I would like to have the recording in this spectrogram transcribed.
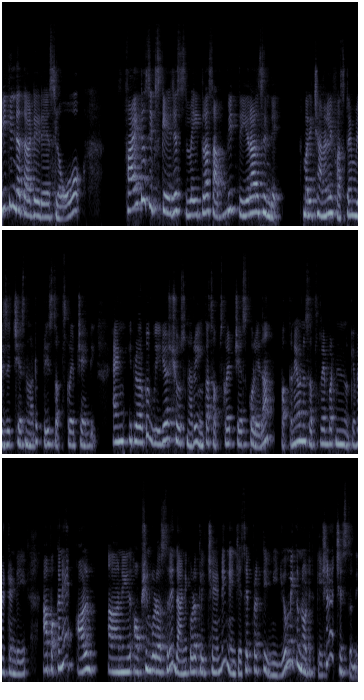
విత్ ఇన్ ద థర్టీ డేస్లో five to six kgs weight loss అవి తీరాల్సిందే. మరి ఛానల్ని ఫస్ట్ టైం విజిట్ చేసిన వారు ప్లీజ్ సబ్స్క్రైబ్ చేయండి. అండ్ ఇప్పటి వరకు వీడియోస్ చూస్తున్నారు ఇంకా సబ్స్క్రైబ్ చేసుకోలేదా? పక్కనే ఉన్న సబ్స్క్రైబ్ బటన్ నొక్కి పెట్టండి ఆ పక్కనే ఆల్ అనే ఆప్షన్ కూడా వస్తుంది. దాన్ని కూడా క్లిక్ చేయండి. నేను చేసే ప్రతి వీడియో మీకు నోటిఫికేషన్ వచ్చేస్తుంది.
